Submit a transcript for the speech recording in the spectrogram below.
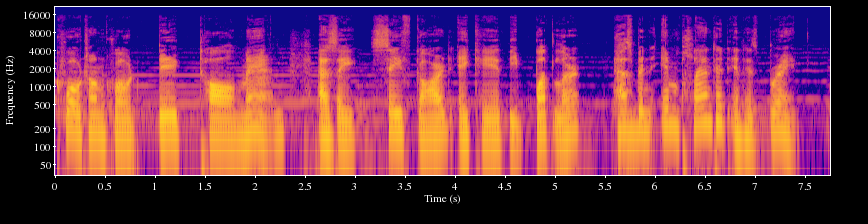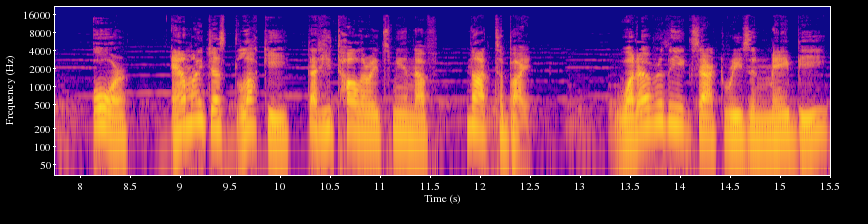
quote unquote, big tall man, as a safeguard, aka the butler, has been implanted in his brain. Or am I just lucky that he tolerates me enough not to bite? Whatever the exact reason may be,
